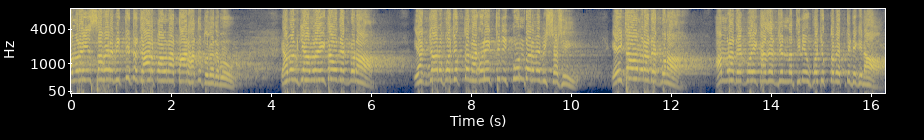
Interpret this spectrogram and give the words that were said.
আমরা ইনসাফের ভিত্তিতে যার পাওনা তার হাতে তুলে দেব। এমনকি আমরা এটাও দেখব না। একজন উপযুক্ত নাগরিক তিনি কোন ধর্মে বিশ্বাসী? এইটাও আমরা দেখব না। আমরা দেখব এই কাজের জন্য তিনি উপযুক্ত ব্যক্তিটি কিনা।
